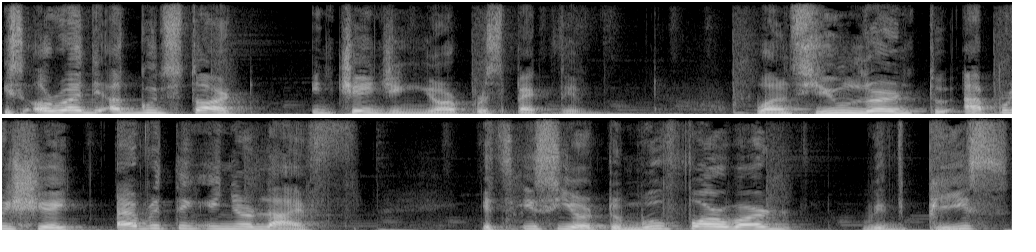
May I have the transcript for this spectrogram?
is already a good start in changing your perspective. Once you learn to appreciate everything in your life, it's easier to move forward with peace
